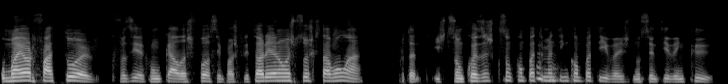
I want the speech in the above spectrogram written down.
o maior fator que fazia com que elas fossem para o escritório eram as pessoas que estavam lá. Portanto, isto são coisas que são completamente uhum. incompatíveis, no sentido em que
